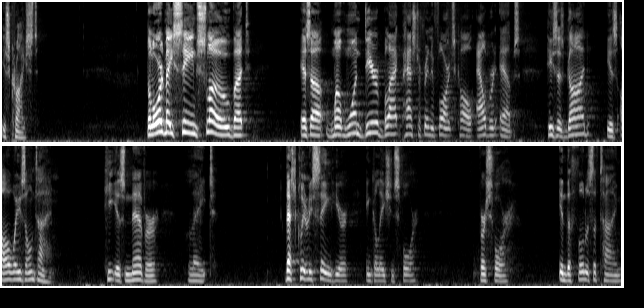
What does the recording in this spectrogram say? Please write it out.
is Christ. The Lord may seem slow, but as uh, a, one dear black pastor friend in Florence called Albert Epps, he says, God is always on time. He is never late. That's clearly seen here in Galatians 4, verse 4 in the fullness of time,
